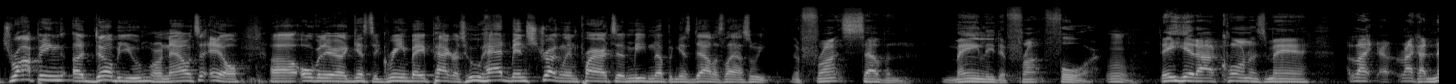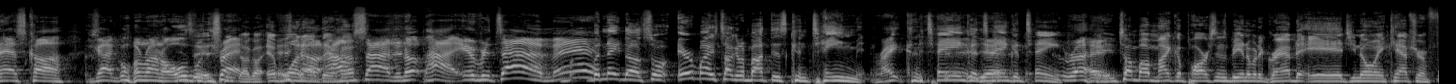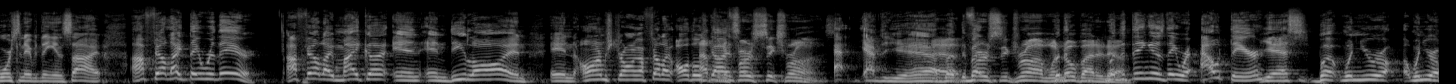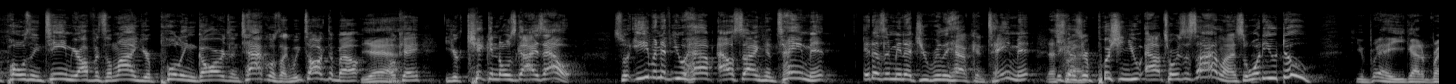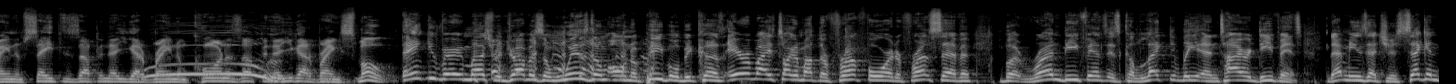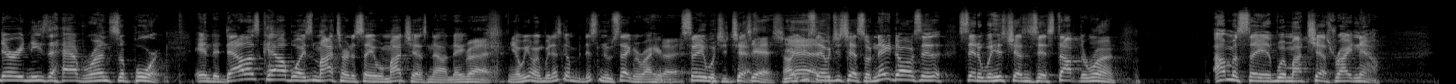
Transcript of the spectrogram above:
dropping a W, or now it's an L, uh, over there against the Green Bay Packers, who had been struggling prior to meeting up against Dallas last week. the front seven, mainly the front four. Mm. They hit our corners, man. Like like a NASCAR guy going around an oval track. doggone F1 out there, huh? Outside and up high every time, man. But Nate, dog, so everybody's talking about this containment, right? Contain, contain, Yeah. contain. Right. And you're talking about Micah Parsons being able to grab the edge, you know, and capture and forcing everything inside. I felt like they were there. I felt like Micah and and D Law and and Armstrong. I felt like all those After guys the first six runs. A- after yeah, Yeah, but the first six run the- nobody there. But the thing is, they were out there. Yes. But when you're when you're opposing team, your offensive line, you're pulling guards and tackles like we talked about. Yeah. Okay. You're kicking those guys out. So even if you have outside containment, it doesn't mean that you really have containment That's because right. they're pushing you out towards the sideline. So what do you do? You, hey, you got to bring them safeties up in there. You got to bring them corners up in there. You got to bring smoke. Thank you very much for dropping some wisdom on the people because everybody's talking about the front four, the front seven, but run defense is collectively an entire defense. That means that your secondary needs to have run support. And the Dallas Cowboys, it's my turn to say it with my chest now, Nate. Right. You know, we this gonna be this new segment right here. Right. Say it with your chest. Chest, All right, you yes. say it with your chest. So Nate Dogg said said it with his chest and said, stop the run. I'm gonna say it with my chest right now.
